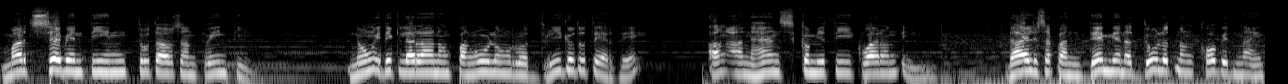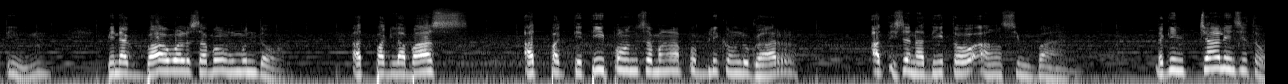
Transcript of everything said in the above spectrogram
March 17, 2020. Noong ideklara ng Pangulong Rodrigo Duterte ang Enhanced Community Quarantine dahil sa pandemya na dulot ng COVID-19, pinagbawal sa buong mundo at paglabas at pagtitipon sa mga publikong lugar at isa na dito ang simbahan. Naging challenge ito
